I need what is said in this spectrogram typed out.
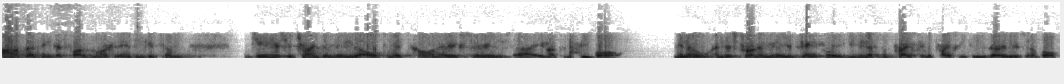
Honestly, I think as far as marketing, I think it's some genius. You're trying to bring the ultimate culinary experience, uh, you know, to people. You know, and this program, you know, you're paying for it. Even if the pricing, the pricing seems very reasonable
